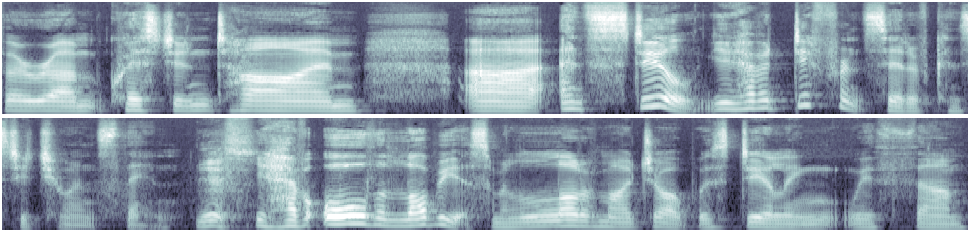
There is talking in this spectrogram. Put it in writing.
for um, question time uh, and still, you have a different set of constituents then. Yes. You have all the lobbyists. I mean, a lot of my job was dealing with um,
